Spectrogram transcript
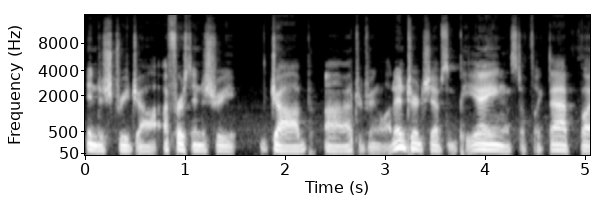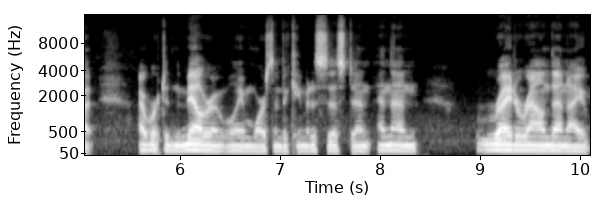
industry job, a first industry job uh, after doing a lot of internships and PAing and stuff like that. But I worked in the mailroom at William Morris and became an assistant, and then right around then I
